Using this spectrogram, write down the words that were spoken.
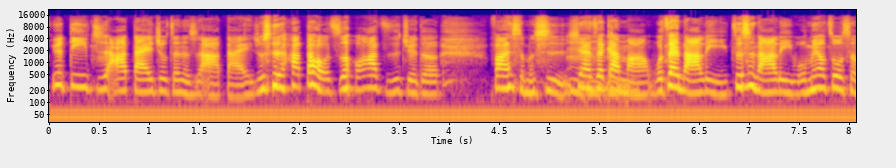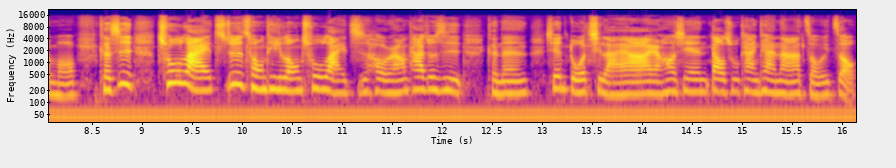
因为第一只阿呆就真的是阿呆，就是他到了之后，他只是觉得。发生什么事？现在在干嘛？我在哪里？这是哪里？我们要做什么？可是出来就是从提笼出来之后，然后他就是可能先躲起来啊，然后先到处看看啊，走一走。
